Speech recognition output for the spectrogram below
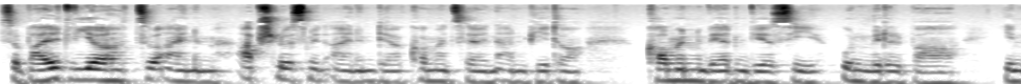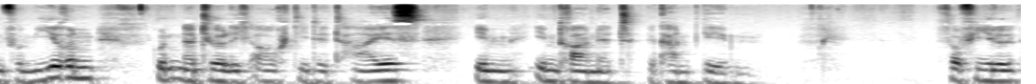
Sobald wir zu einem Abschluss mit einem der kommerziellen Anbieter kommen, werden wir Sie unmittelbar informieren und natürlich auch die Details im Intranet bekannt geben. So viel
